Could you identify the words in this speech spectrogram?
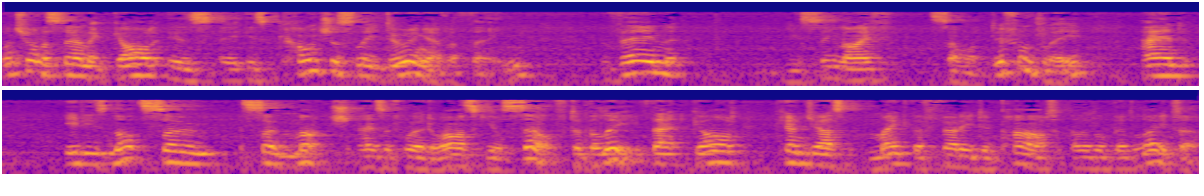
once you understand that God is, is consciously doing everything, then you see life somewhat differently and it is not so, so much, as it were, to ask yourself to believe that God can just make the ferry depart a little bit later.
